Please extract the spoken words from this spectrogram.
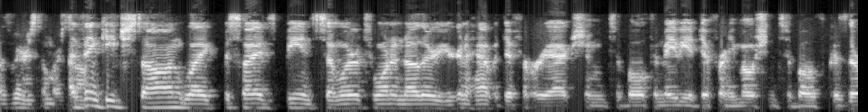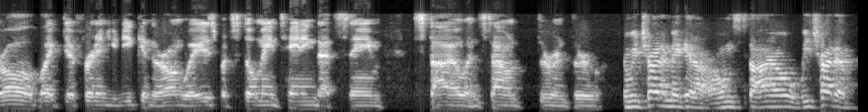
a very similar sound. I think each song, like besides being similar to one another, you're gonna have a different reaction to both, and maybe a different emotion to both, because they're all like different and unique in their own ways, but still maintaining that same style and sound through and through. And we try to make it our own style. We try to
